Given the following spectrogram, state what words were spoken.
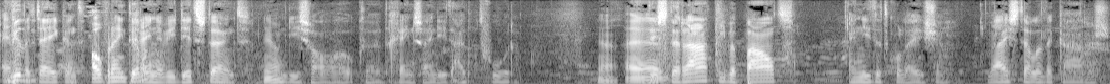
dat het betekent, overheen tellen? degene wie dit steunt, Ja. die zal ook eh, degene zijn die het uit moet voeren. Ja. het eh, is de raad die bepaalt en niet het college. Wij stellen de kaders.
